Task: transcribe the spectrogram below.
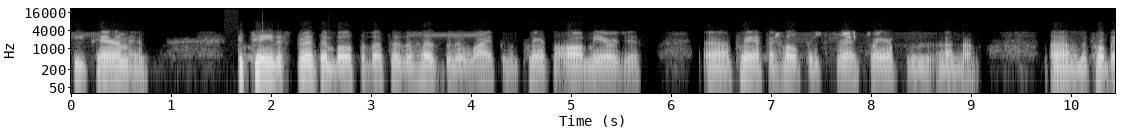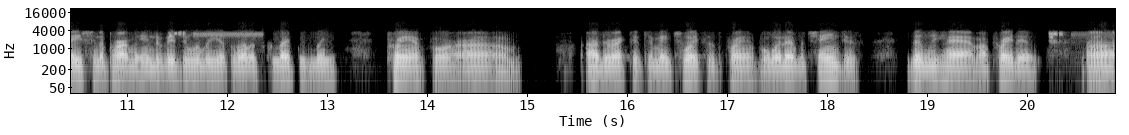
keep him and continue to strengthen both of us as a husband and wife and praying for all marriages, uh, praying for health and strength, praying for uh, uh, the probation department individually as well as collectively, praying for um, our director to make choices, praying for whatever changes that we have. I pray that uh,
